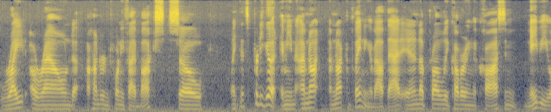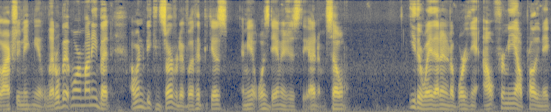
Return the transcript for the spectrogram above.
right around 125 bucks. So like that's pretty good. I mean, I'm not I'm not complaining about that. It ended up probably covering the cost and maybe it will actually make me a little bit more money, but I wanted to be conservative with it because I mean it was damages to the item. So either way that ended up working out for me. I'll probably make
